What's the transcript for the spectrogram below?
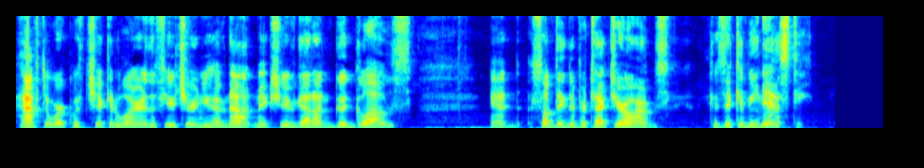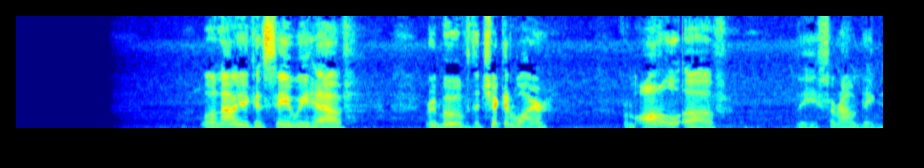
have to work with chicken wire in the future and you have not, make sure you've got on good gloves and something to protect your arms because it can be nasty. Well, now you can see we have removed the chicken wire from all of the surrounding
